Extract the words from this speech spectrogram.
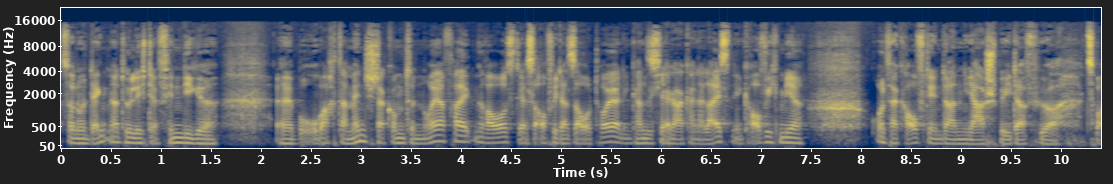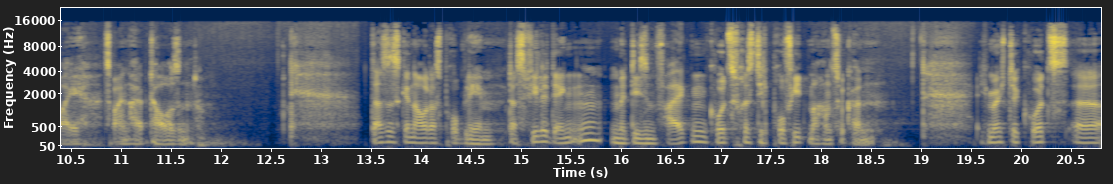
So, nun denkt natürlich der findige äh, Beobachter, Mensch, da kommt ein neuer Falken raus, der ist auch wieder sauteuer, den kann sich ja gar keiner leisten, den kaufe ich mir und verkaufe den dann ein Jahr später für zwei, zweieinhalbtausend. Das ist genau das Problem, dass viele denken, mit diesem Falken kurzfristig Profit machen zu können. Ich möchte kurz äh,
